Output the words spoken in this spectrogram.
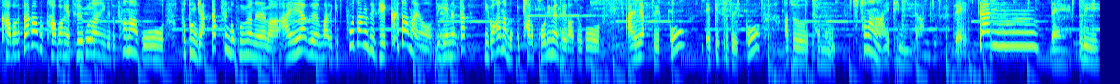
가방 작아서 가방에 들고 다니기도 편하고 보통 약 같은 거 보면은 막 알약은 막 이렇게 포장지 되게 크잖아요. 근데 얘는 딱 이거 하나 먹고 바로 버리면 돼가지고 알약도 있고 엑기스도 있고 아주 저는 추천하는 아이템입니다. 네, 짠! 네, 우리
